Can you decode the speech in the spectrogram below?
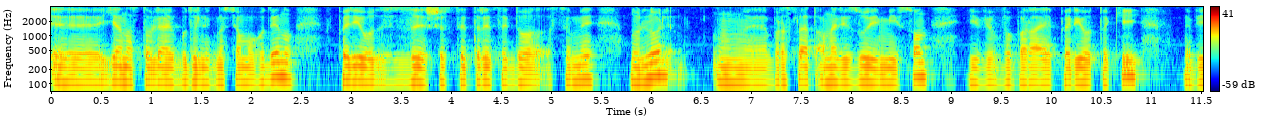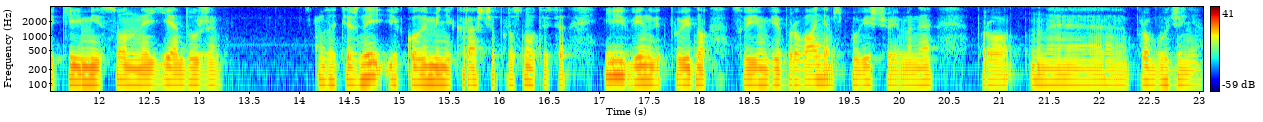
е, Я наставляю будильник на 7 годину. В період з 6.30 до 7.00 е, браслет аналізує мій сон і вибирає період такий, в який мій сон не є дуже затяжний і коли мені краще проснутися. І він відповідно своїм вібруванням сповіщує мене про е, пробудження.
